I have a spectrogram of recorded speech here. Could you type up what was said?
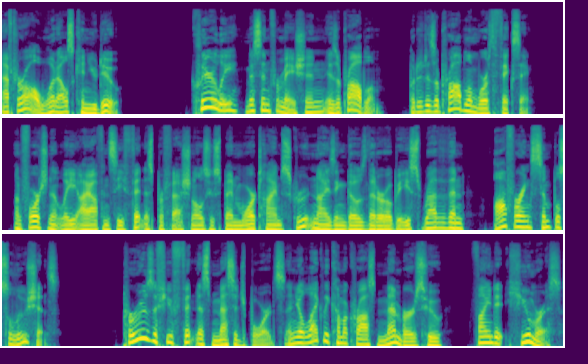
After all, what else can you do? Clearly, misinformation is a problem, but it is a problem worth fixing. Unfortunately, I often see fitness professionals who spend more time scrutinizing those that are obese rather than offering simple solutions. Peruse a few fitness message boards, and you'll likely come across members who find it humorous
